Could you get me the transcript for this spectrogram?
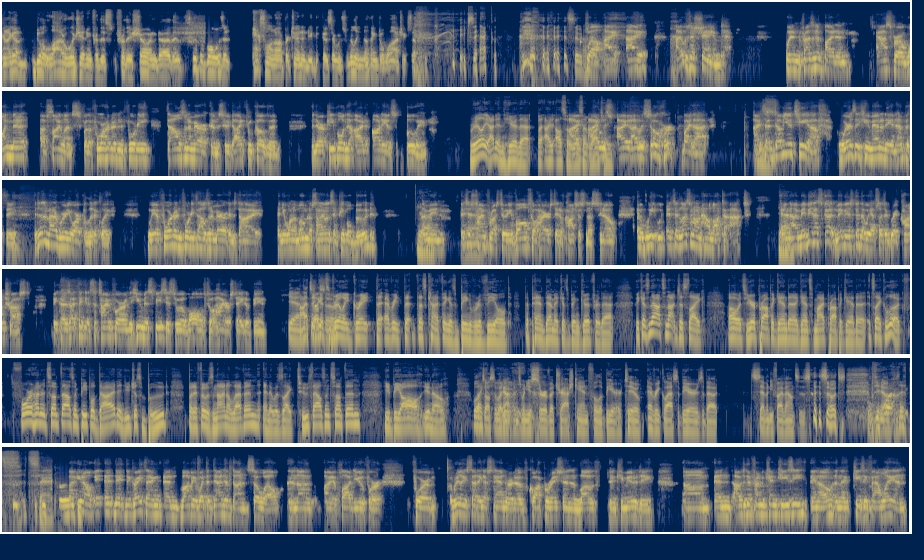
and I got to do a lot of woodshedding for this for this show. And uh, the Super Bowl was an excellent opportunity because there was really nothing to watch except exactly. so true. Well, I I I was ashamed when President Biden asked for a one minute of silence for the 440,000 Americans who died from COVID, and there are people in the audience booing. Really, I didn't hear that, but I also wasn't I, watching. I was, I, I was so hurt by that. I said, mm. WTF, where's the humanity and empathy? It doesn't matter where you are politically. We have 440,000 Americans die, and you want a moment of silence and people booed? Yeah. I mean, It's just time for us to evolve to a higher state of consciousness. You know, and we we- it's a lesson on how not to act, and uh, maybe that's good. Maybe it's good that we have such a great contrast because I think it's a time for the human species to evolve to a higher state of being. Yeah, and I think also, it's really great that every that this kind of thing is being revealed. The pandemic has been good for that because now it's not just like, oh, it's your propaganda against my propaganda. It's like, look, 400 some thousand people died and you just booed. But if it was 9 11 and it was like 2,000 something, you'd be all, you know. Well, that's also what happens when you serve a trash can full of beer too. Every glass of beer is about seventy-five ounces, so it's you know It's it's sad. But you know, it, it, the, the great thing, and Bobby, what the dead have done so well, and uh, I applaud you for for really setting a standard of cooperation and love and community. Um, and I was a good friend with Ken Kesey, you know, and the Kesey family. And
